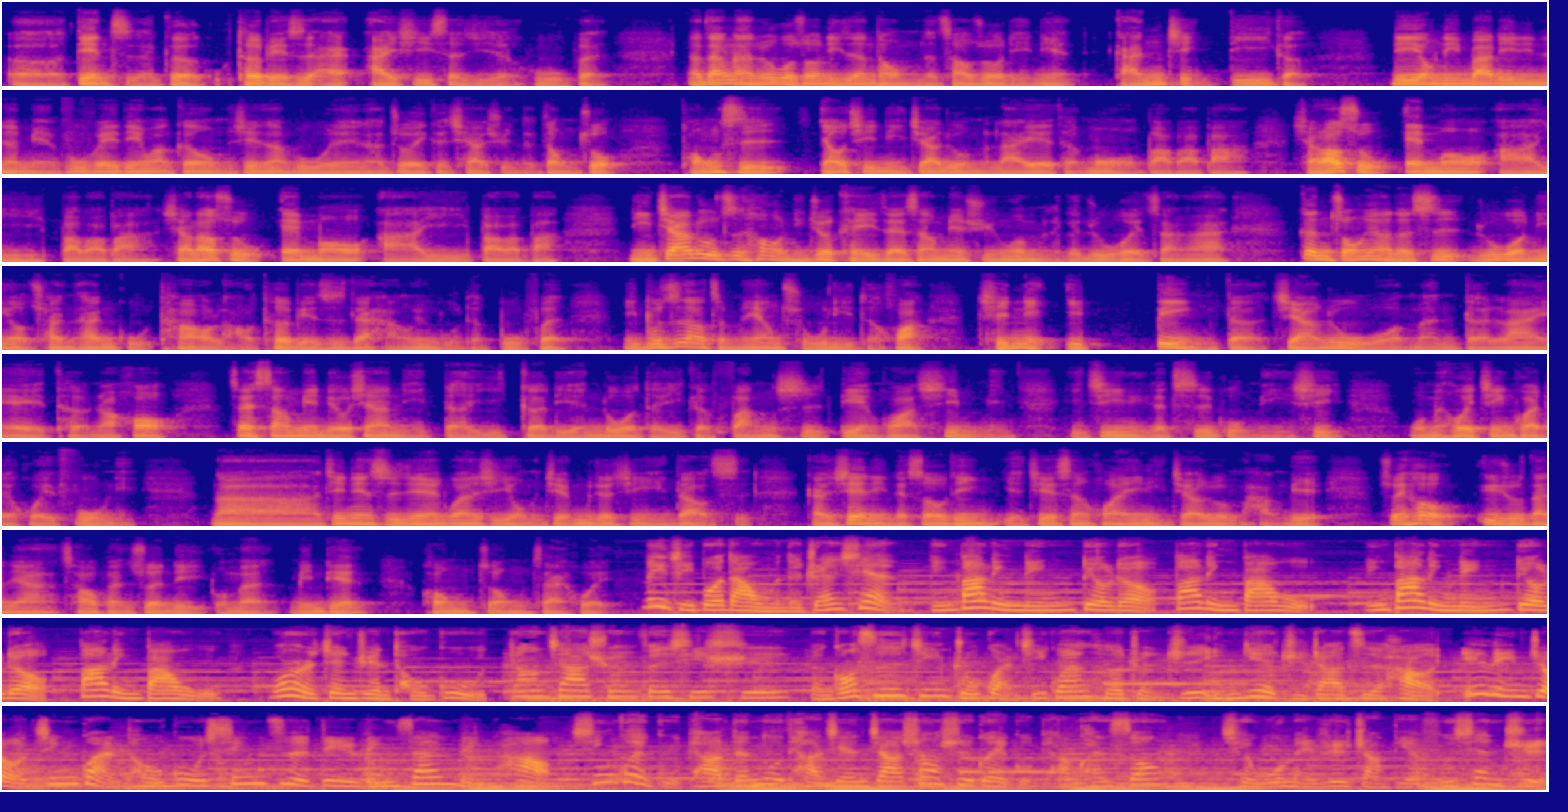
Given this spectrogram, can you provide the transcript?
呃电子的个股，特别是 I IC 设计的部分。那当然，如果说你认同我们的操作理念，赶紧第一个。利用零八零零的免付费电话跟我们线上服务人员来做一个洽询的动作，同时邀请你加入我们来 at more 八八八小老鼠 m o r e 八八八小老鼠 m o r e 八八八。你加入之后，你就可以在上面询问我们的入会障碍。更重要的是，如果你有传产股套牢，特别是在航运股的部分，你不知道怎么样处理的话，请你一并的加入我们的 line at，然后。在上面留下你的一个联络的一个方式、电话、姓名以及你的持股明细，我们会尽快的回复你。那今天时间的关系，我们节目就进行到此，感谢你的收听，也竭诚欢迎你加入我们行列。最后预祝大家操盘顺利，我们明天空中再会。立即拨打我们的专线零八零零六六八零八五。零八零零六六八零八五摩尔证券投顾张嘉轩分析师，本公司经主管机关核准之营业执照字号一零九金管投顾新字第零三零号。新贵股票登录条件较上市贵股票宽松，且无每日涨跌幅限制。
